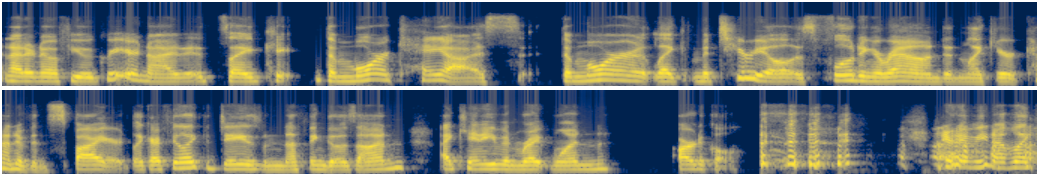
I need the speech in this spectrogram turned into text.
and I don't know if you agree or not, it's like the more chaos the more like material is floating around and like you're kind of inspired. Like I feel like the days when nothing goes on, I can't even write one article. you know what I mean? I'm like,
